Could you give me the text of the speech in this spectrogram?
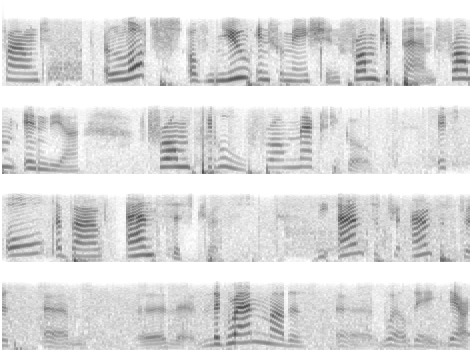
found lots of new information from Japan, from India, from Peru, from Mexico. It's all about ancestress. The ancestress, um, uh, the, the, grandmothers, uh, well, they they, are,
